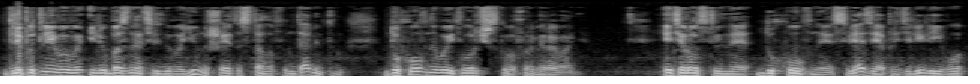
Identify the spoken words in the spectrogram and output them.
Для пытливого и любознательного юноши это стало фундаментом духовного и творческого формирования. Эти родственные духовные связи определили его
